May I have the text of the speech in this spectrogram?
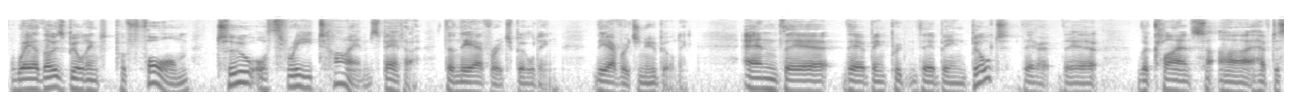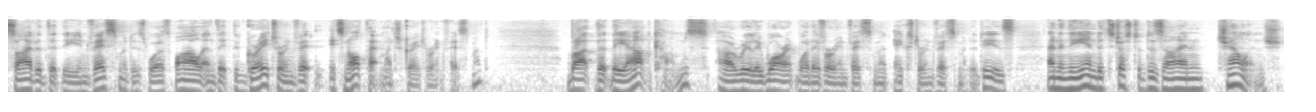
where those buildings perform two or three times better than the average building, the average new building. And they're, they're, being, they're being built, they're, they're the clients uh, have decided that the investment is worthwhile and that the greater inve- it's not that much greater investment, but that the outcomes uh, really warrant whatever investment, extra investment it is. And in the end, it's just a design challenge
